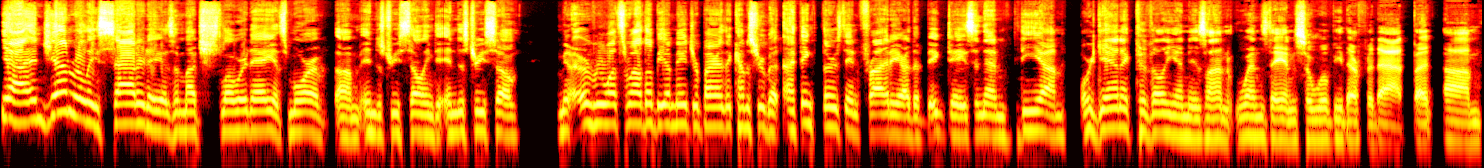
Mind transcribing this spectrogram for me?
Yeah, and generally Saturday is a much slower day. It's more of um, industry selling to industry. So I mean, every once in a while there'll be a major buyer that comes through, but I think Thursday and Friday are the big days, and then the um, organic pavilion is on Wednesday, and so we'll be there for that. But um,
